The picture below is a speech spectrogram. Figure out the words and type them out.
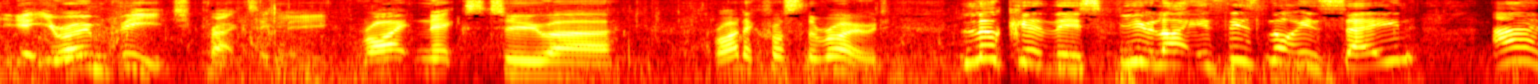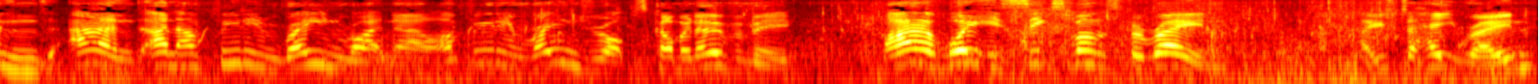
You get your own beach practically right next to, uh, right across the road. Look at this view. Like, is this not insane? And and and I'm feeling rain right now. I'm feeling raindrops coming over me. I have waited six months for rain. I used to hate rain.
